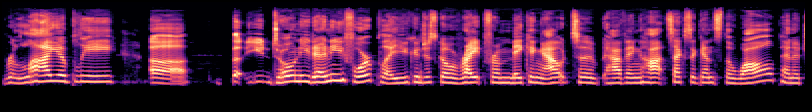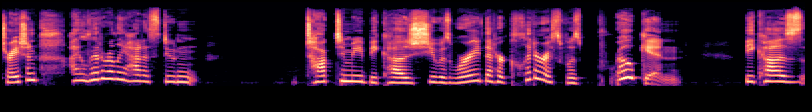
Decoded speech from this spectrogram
reliably. Uh, but you don't need any foreplay. You can just go right from making out to having hot sex against the wall, penetration. I literally had a student talk to me because she was worried that her clitoris was broken because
